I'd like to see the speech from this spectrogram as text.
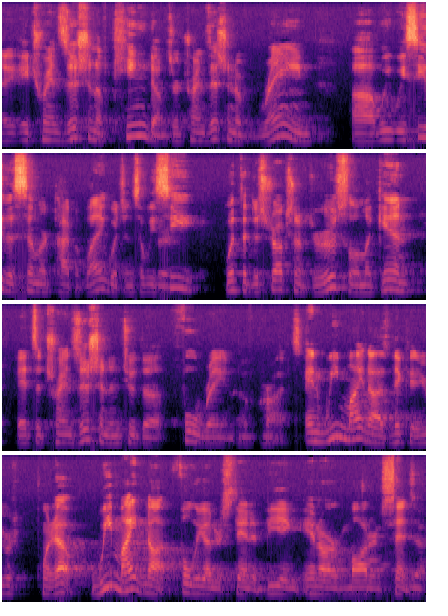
a, a transition of kingdoms or transition of reign uh, we, we see the similar type of language and so we Sure. see with the destruction of jerusalem again it's a transition into the full reign of christ And we might not, as Nick and you pointed out, we might not fully understand it being in our modern sense. Yeah.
